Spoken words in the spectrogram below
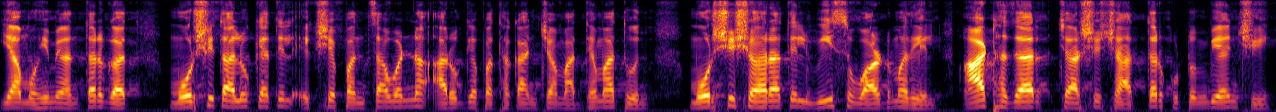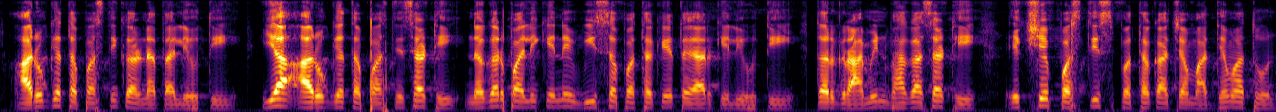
या मोहिमेअंतर्गत मोर्शी तालुक्यातील एकशे पंचावन्न आरोग्य पथकांच्या माध्यमातून मोर्शी शहरातील वीस वॉर्डमधील आठ हजार चारशे शहात्तर कुटुंबियांची आरोग्य तपासणी करण्यात आली होती. या आरोग्य तपासणीसाठी नगरपालिकेने वीस पथके तयार केली होती. तर ग्रामीण भागासाठी एकशे पस्तीस पथकाच्या माध्यमातून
